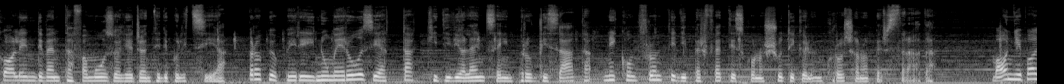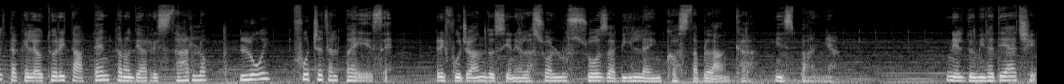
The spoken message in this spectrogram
Colin diventa famoso agli agenti di polizia proprio per i numerosi attacchi di violenza improvvisata nei confronti di perfetti sconosciuti che lo incrociano per strada ma ogni volta che le autorità tentano di arrestarlo, lui fugge dal paese, rifugiandosi nella sua lussuosa villa in Costa Blanca, in Spagna. Nel 2010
